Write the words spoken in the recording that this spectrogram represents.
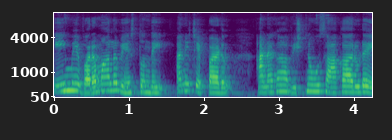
ఈమె వరమాల వేస్తుంది అని చెప్పాడు. అనగా విష్ణువు సాకారుడే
